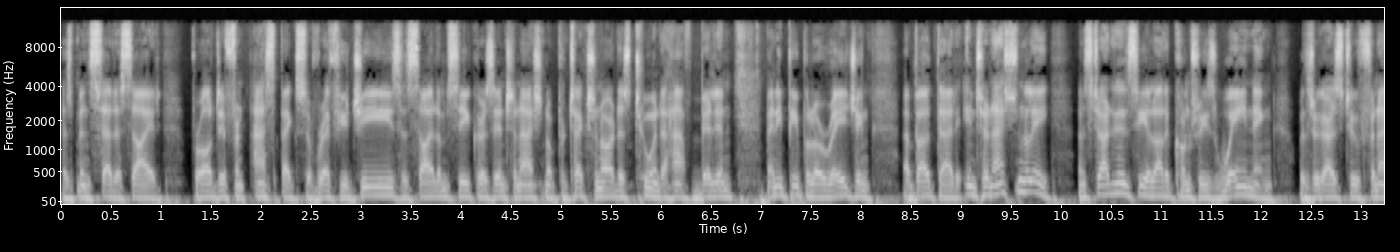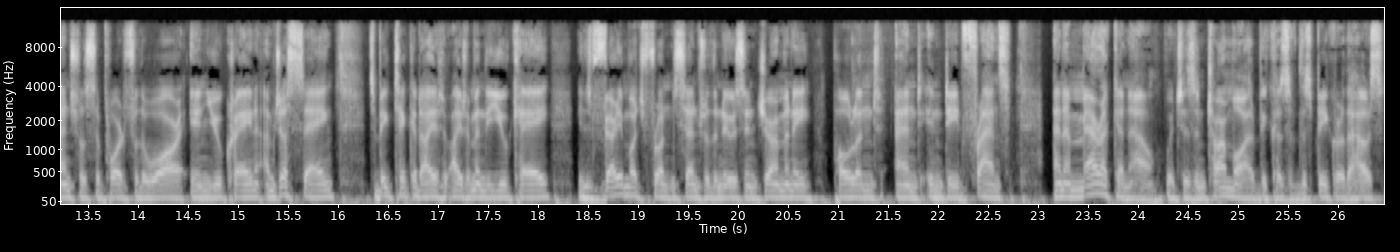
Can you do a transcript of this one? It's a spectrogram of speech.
has been set aside for all different aspects of refugees, asylum seekers, international protection orders, two and a half billion. Many people are raging about that. Internationally, I'm starting to see a lot of countries waning with regards to financial support for the war in Ukraine. I'm just saying it's a big ticket item in the UK. It's very much front and centre of the news in Germany, Poland, and indeed France. And America now, which is in turmoil because of the Speaker of the House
